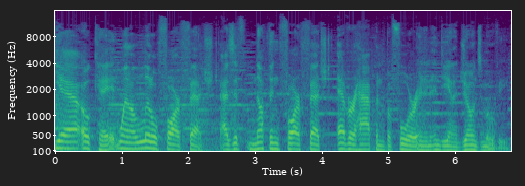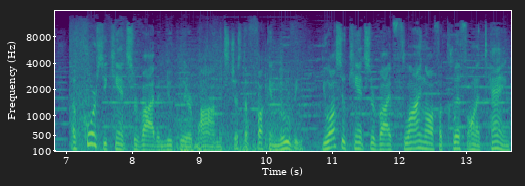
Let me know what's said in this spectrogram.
yeah, okay, it went a little far fetched, as if nothing far fetched ever happened before in an Indiana Jones movie. Of course, you can't survive a nuclear bomb, it's just a fucking movie. You also can't survive flying off a cliff on a tank,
